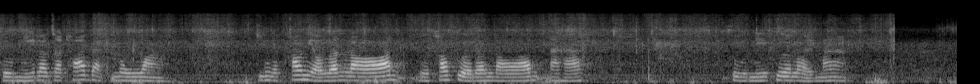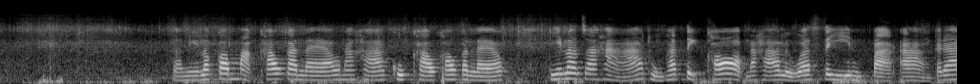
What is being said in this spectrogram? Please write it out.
สูตรนี้เราจะทอดแบบนัวกินกับข้าวเหนียวร้อนๆหรือข้าวสวยร้อนๆนะคะ สูตรนี้คืออร่อยมาก ตอนนี้เราก็หมักเข้ากันแล้วนะคะคลุกเคล้าเข้ากันแล้ว นี้เราจะหาถุงพลาสติกครอบนะคะ หรือว่าซีนปากอ่างก็ได้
